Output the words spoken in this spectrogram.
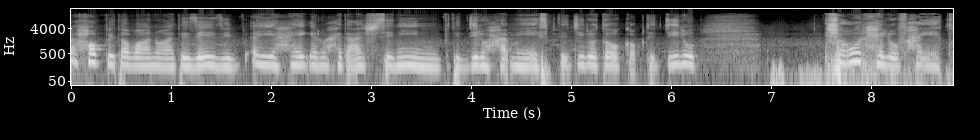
حبي طبعا واعتزازي بأي حاجة الواحد عاش سنين بتديله حماس بتديله طاقة بتديله شعور حلو في حياته.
